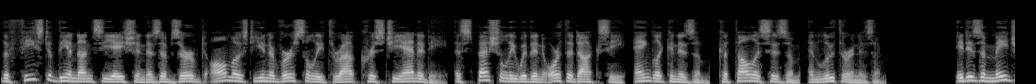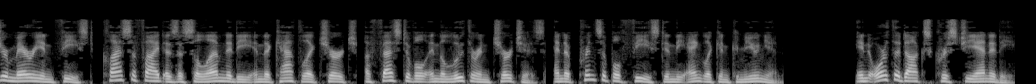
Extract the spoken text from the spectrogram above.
The Feast of the Annunciation is observed almost universally throughout Christianity, especially within Orthodoxy, Anglicanism, Catholicism, and Lutheranism. It is a major Marian feast, classified as a solemnity in the Catholic Church, a festival in the Lutheran churches, and a principal feast in the Anglican Communion. In Orthodox Christianity,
